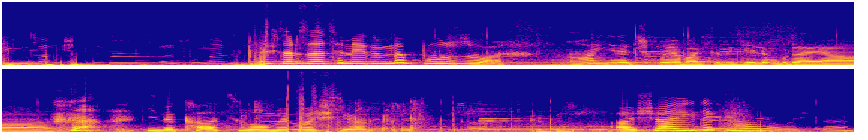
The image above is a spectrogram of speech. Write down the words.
Çünkü bak şimdi ölsem arkadaşlar zaten elimde buz var. Aha yine çıkmaya başladı gelin buraya. Yine katil olmaya başlıyor arkadaşlar. Kırdım. Aşağıya gidelim mi yavaştan?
